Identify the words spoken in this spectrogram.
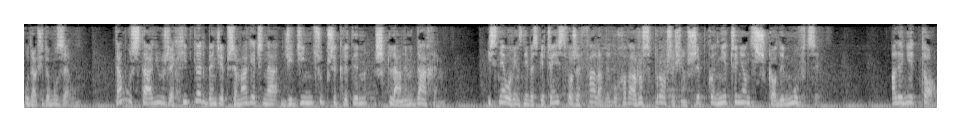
Udał się do muzeum. Tam ustalił, że Hitler będzie przemawiać na dziedzińcu przykrytym szklanym dachem. Istniało więc niebezpieczeństwo, że fala wybuchowa rozproszy się szybko, nie czyniąc szkody mówcy. Ale nie to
